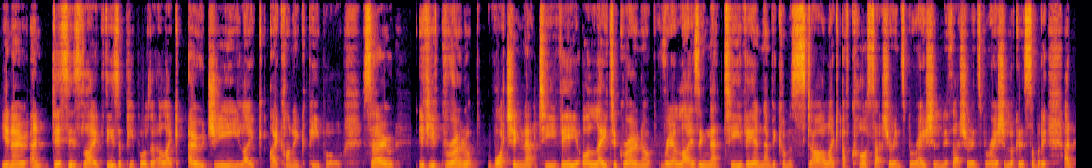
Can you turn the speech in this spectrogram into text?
You know, and this is like these are people that are like OG, like iconic people. So if you've grown up watching that TV, or later grown up realizing that TV and then become a star, like of course that's your inspiration. And if that's your inspiration, look at somebody. And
